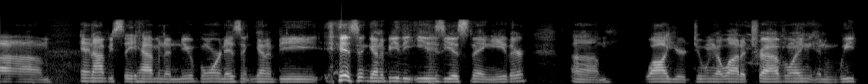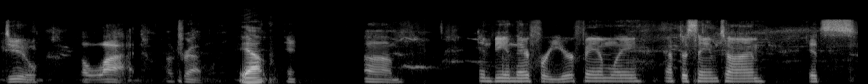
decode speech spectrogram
um, and obviously having a newborn isn't going to be isn't going to be the easiest thing either um, while you're doing a lot of traveling and we do a lot of traveling yeah. Um, and being there for your family at the same time it's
